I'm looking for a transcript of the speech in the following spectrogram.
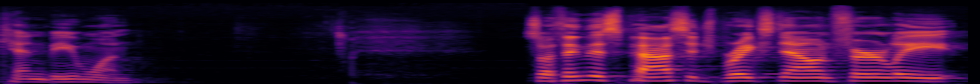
can be one. So I think this passage breaks down fairly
